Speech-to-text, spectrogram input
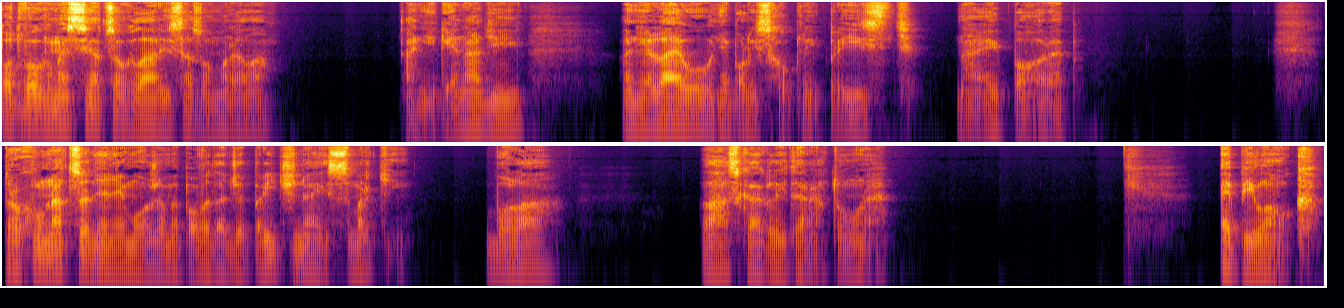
Po dvoch mesiacoch Larisa zomrela. Ani Genadí, ani Leu neboli schopní prísť na jej pohreb. Trochu nadsedene môžeme povedať, že príčina jej smrti bola láska k literatúre. Epilóg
